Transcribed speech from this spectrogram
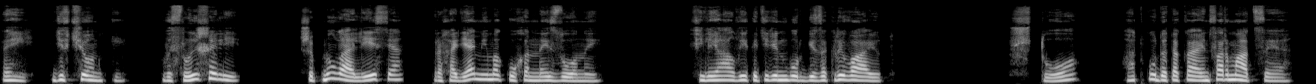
Эй, девчонки, вы слышали? шепнула Олеся, проходя мимо кухонной зоны. Филиал в Екатеринбурге закрывают. Что? Откуда такая информация?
